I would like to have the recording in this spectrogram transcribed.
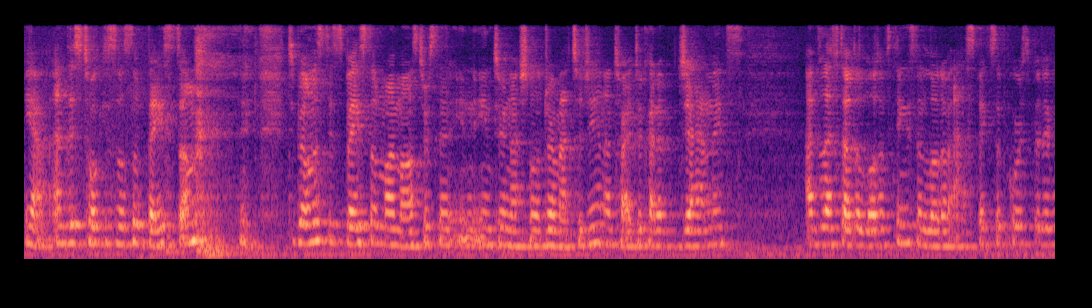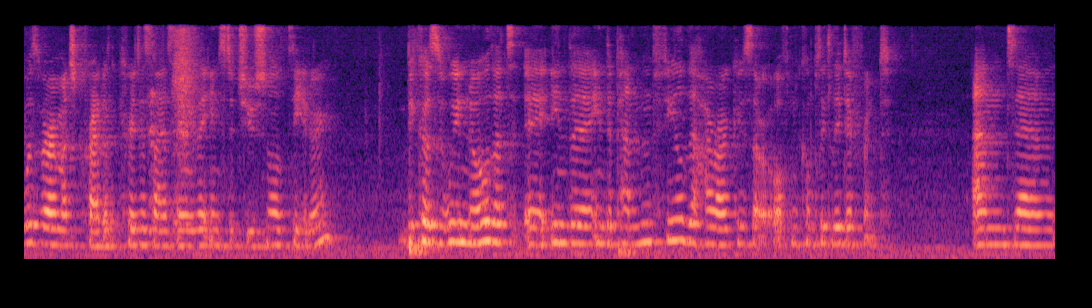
yeah, and this talk is also based on, to be honest, it's based on my master's in, in international dramaturgy, and I tried to kind of jam it. I've left out a lot of things and a lot of aspects, of course, but it was very much criticizing the institutional theater, because we know that uh, in the independent field, the hierarchies are often completely different and um,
